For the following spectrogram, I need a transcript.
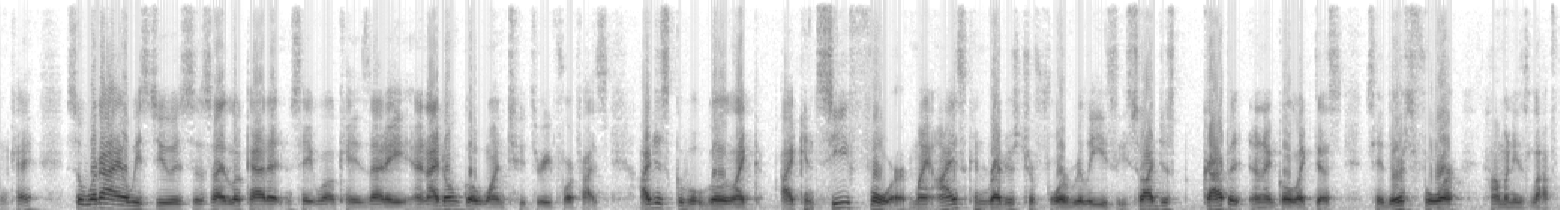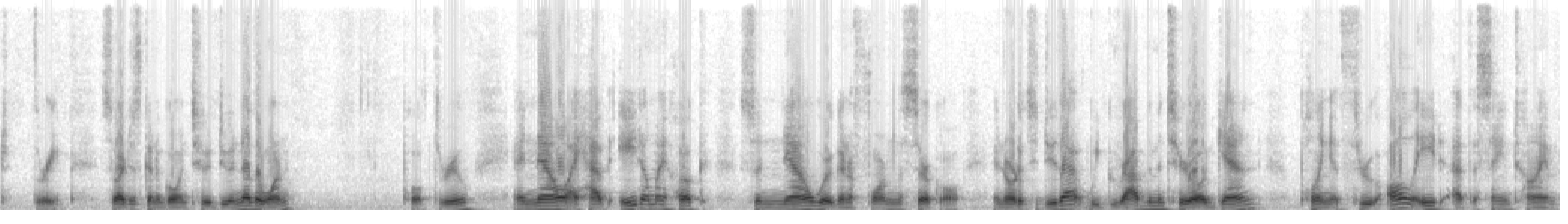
Okay, so what I always do is, is I look at it and say, well, okay, is that eight? And I don't go one, two, three, four, five. I just go, go like, I can see four. My eyes can register four really easy. So I just grab it and I go like this, say, there's four. How many is left? Three. So I'm just going to go into do another one, pull through, and now I have eight on my hook. So now we're going to form the circle. In order to do that, we grab the material again, pulling it through all eight at the same time,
